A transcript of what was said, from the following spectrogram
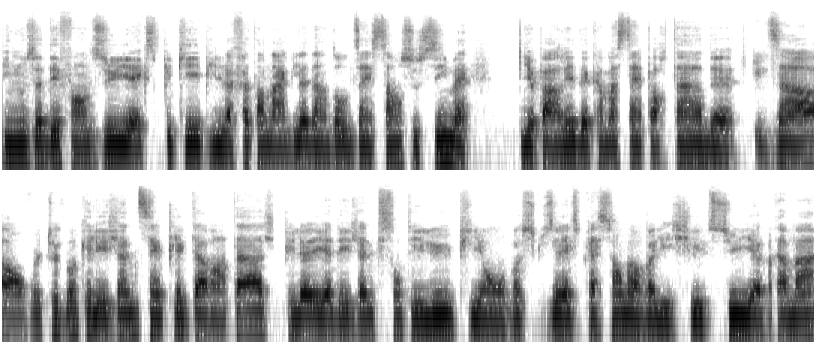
il nous a défendu, il a expliqué, puis il l'a fait en anglais dans d'autres instances aussi, mais il a parlé de comment c'est important de disant ah on veut toujours que les jeunes s'impliquent davantage puis là il y a des jeunes qui sont élus puis on va excuser l'expression mais on va les chier dessus. Il a vraiment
